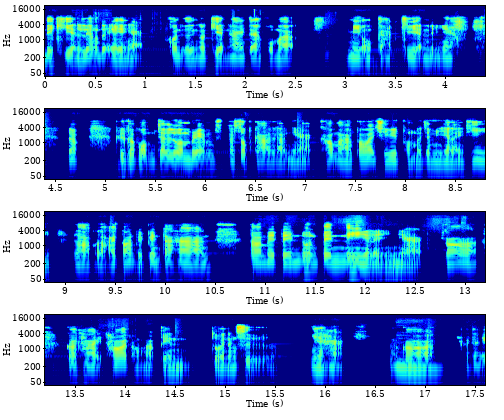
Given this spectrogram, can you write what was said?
ได้เขียนเรื่องตัวเองอะคนอื่นเขาเขียนให้แต่ผมอะมีโอกาสเขียนอะไรเงี้ยแบบคือก็ผมจะรวมเล่มประสบการณ์เหล่านี้เข้ามาเพราะว่าชีวิตผมมันจะมีอะไรที่หลากหลาย ตอนไปเป็นทหาร ตอนไปเป็นนู่นเป็นนี่อะไรอย่างเงี้ยก็ก็ถ่ายทอดออกมาเป็นตัวหนังสือเนี่ยฮะ แล้วก็อยากให้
